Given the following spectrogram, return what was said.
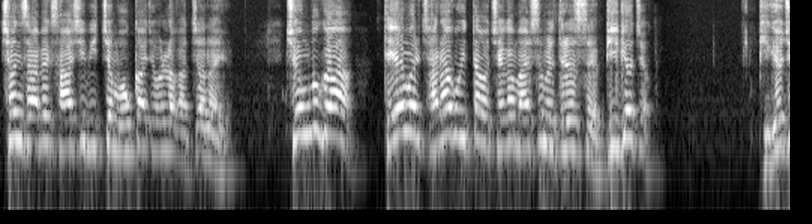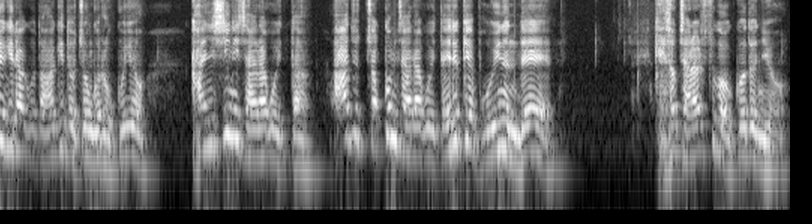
1442.5까지 올라갔잖아요. 정부가 대응을 잘하고 있다고 제가 말씀을 드렸어요. 비교적. 비교적이라고도 하기도 좀 그렇고요. 간신히 잘하고 있다. 아주 조금 잘하고 있다. 이렇게 보이는데 계속 잘할 수가 없거든요.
